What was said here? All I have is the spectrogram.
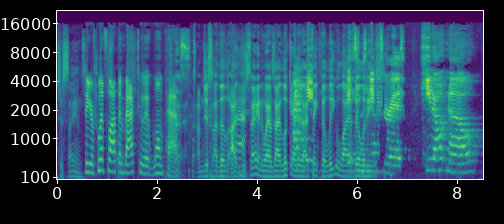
Just saying. So you're flip flopping back to it won't pass. I'm just I, the, I'm just saying. As I look at it, I think the legal liabilities. answer is he don't know.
